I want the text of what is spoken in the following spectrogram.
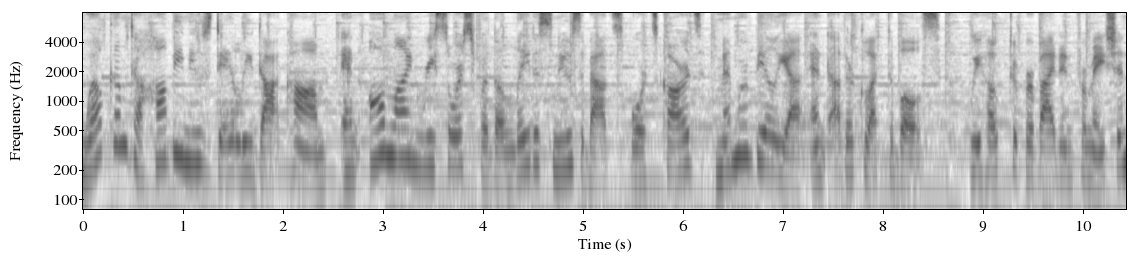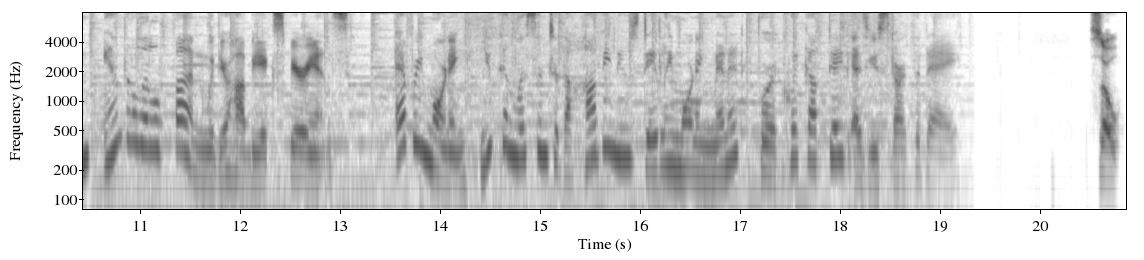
Welcome to HobbyNewsDaily.com, an online resource for the latest news about sports cards, memorabilia, and other collectibles. We hope to provide information and a little fun with your hobby experience. Every morning, you can listen to the Hobby News Daily Morning Minute for a quick update as you start the day. So,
